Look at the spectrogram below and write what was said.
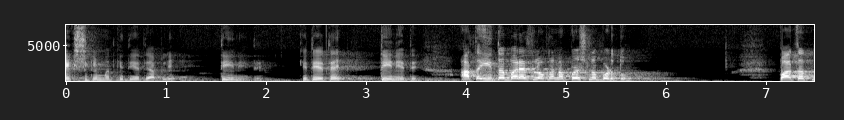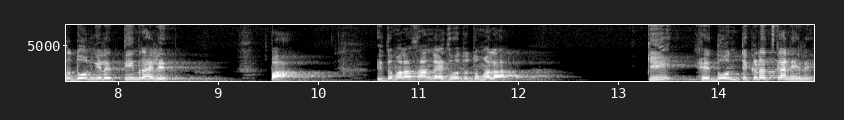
एक्सची किंमत किती येते आपली? तीन येते. किती येते? तीन येते. आता इथं बऱ्याच लोकांना प्रश्न पडतो. पाचातनं दोन गेले तीन राहिलेत. पा इथं मला सांगायचं होतं तुम्हाला की हे दोन तिकडंच का नेले?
